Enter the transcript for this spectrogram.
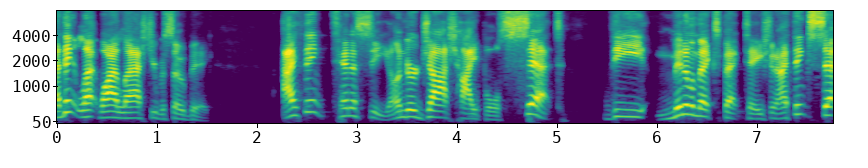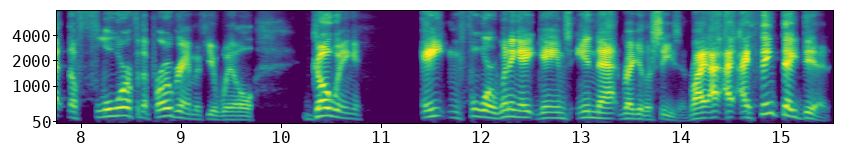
I think la- why last year was so big. I think Tennessee under Josh Heupel set the minimum expectation. I think set the floor for the program, if you will, going eight and four, winning eight games in that regular season, right? I, I think they did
